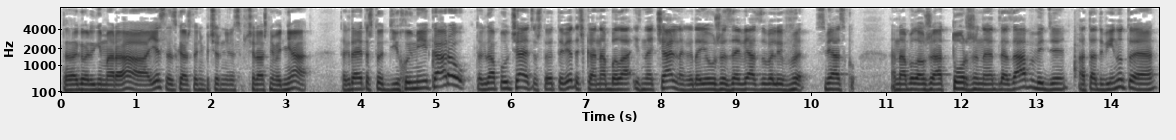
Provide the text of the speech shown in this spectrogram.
Тогда говорит Гимара, а если скажешь, что они почернели со вчерашнего дня, Тогда это что, диху мейкару? Тогда получается, что эта веточка, она была изначально, когда ее уже завязывали в связку, она была уже отторженная для заповеди, отодвинутая,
